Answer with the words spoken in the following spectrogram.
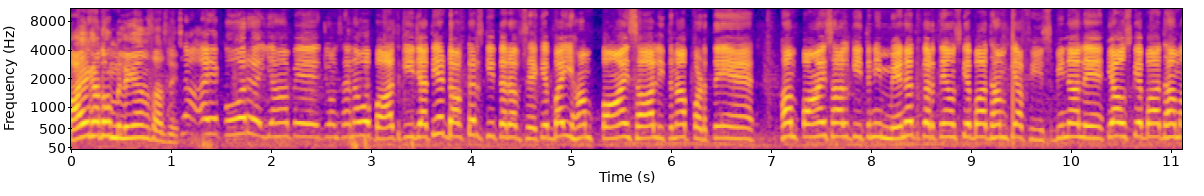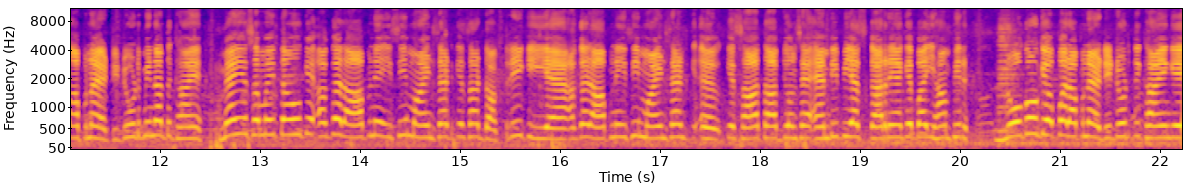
आएगा तो मिलेगा ना सर से। अच्छा एक और यहाँ पे जो है ना वो बात की जाती है डॉक्टर्स की तरफ़ से कि भाई हम पाँच साल इतना पढ़ते हैं हम पाँच साल की इतनी मेहनत करते हैं उसके बाद हम क्या फ़ीस भी ना लें क्या उसके बाद हम अपना एटीट्यूड भी ना दिखाएँ? मैं ये समझता हूँ कि अगर आपने इसी माइंडसेट के साथ डॉक्टरी की है। अगर आपने इसी माइंडसेट के साथ आप जो है एम कर रहे हैं कि भाई हम फिर लोगों के ऊपर अपना एटीट्यूड दिखाएँगे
